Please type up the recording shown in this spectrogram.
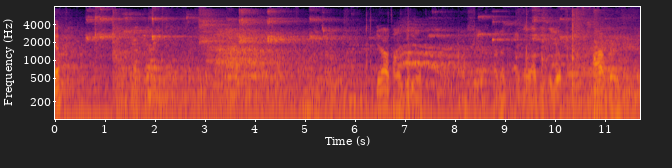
Yeah? Get out of Tom's video. Oh shit. I meant, oh, that was his video? Ah, birds.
